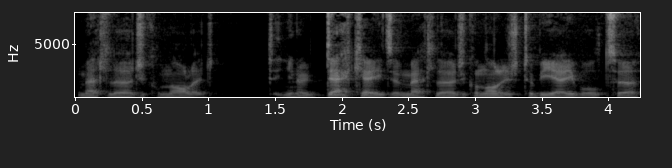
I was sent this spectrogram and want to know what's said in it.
metallurgical knowledge, you know, decades of metallurgical knowledge to be able to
